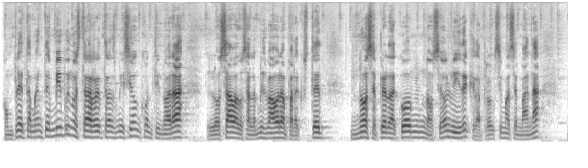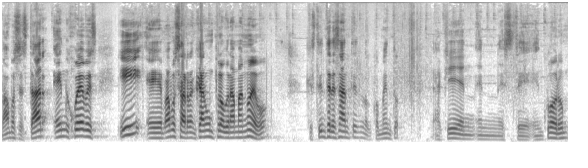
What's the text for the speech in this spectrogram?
completamente en vivo y nuestra retransmisión continuará los sábados a la misma hora para que usted no se pierda con, no se olvide que la próxima semana vamos a estar en jueves. Y eh, vamos a arrancar un programa nuevo que está interesante, lo comento aquí en, este, en Quorum,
